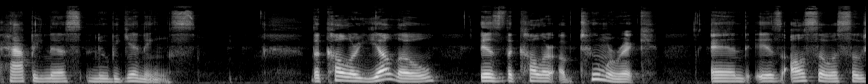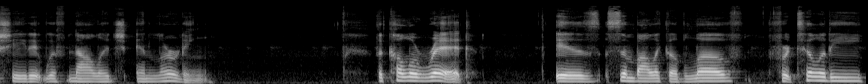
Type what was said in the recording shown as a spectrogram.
happiness, new beginnings. The color yellow is the color of turmeric and is also associated with knowledge and learning. The color red is symbolic of love, fertility,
